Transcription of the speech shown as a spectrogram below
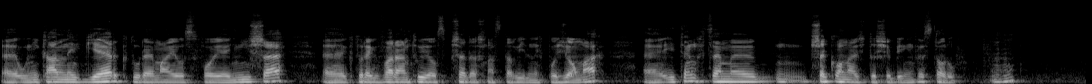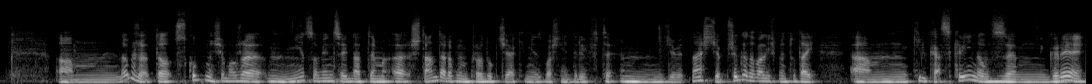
e, unikalnych gier, które mają swoje nisze, e, które gwarantują sprzedaż na stabilnych poziomach e, i tym chcemy mm, przekonać do siebie inwestorów. Mhm. Um, dobrze, to skupmy się może mm, nieco więcej na tym e, sztandarowym produkcie, jakim jest właśnie Drift mm, 19. Przygotowaliśmy tutaj um, kilka screenów z mm, gry.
